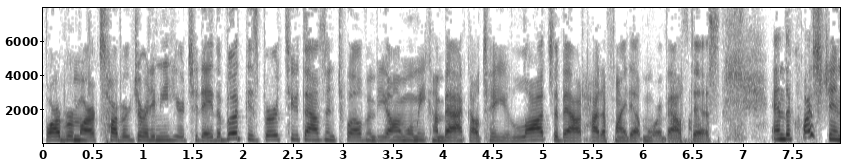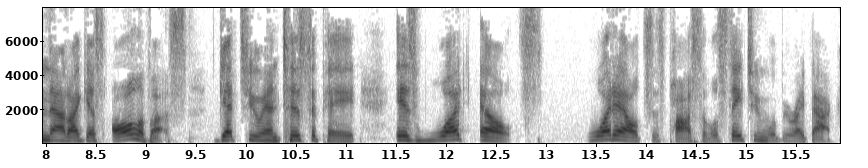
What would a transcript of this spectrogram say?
Barbara Marx Hubbard joining me here today. The book is Birth 2012 and Beyond. When we come back, I'll tell you lots about how to find out more about this. And the question that I guess all of us get to anticipate is what else? What else is possible? Stay tuned. We'll be right back.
